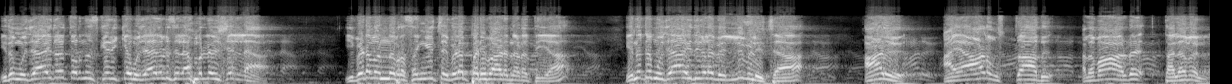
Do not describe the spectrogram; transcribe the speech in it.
ഇത് മുജാഹിദ് തുറന്ന് നിസ്കരിക്കുക. മുജാഹിദുൽ ഇസ്ലാമിന്റെ വിഷയമല്ല. ഇവിടെ വന്ന് പ്രസംഗിച്ച ഇവിടെ പരിപാടി നടത്തിയ എന്നിട്ട് മുജാഹിദുകളെ വെല്ലുവിളിച്ച ആൾ അയാളെ ഉസ്താദ് അഥവാ ആളുടെ തലവൻ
